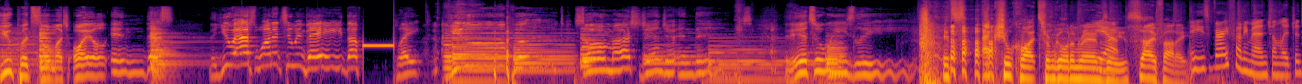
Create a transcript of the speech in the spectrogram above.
You put so much oil in this. The U.S. wanted to invade the plate. You put so much ginger in this. It's a Weasley. It's actual quotes from Gordon Ramsay. Yeah. So funny. He's a very funny man, John Legend.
